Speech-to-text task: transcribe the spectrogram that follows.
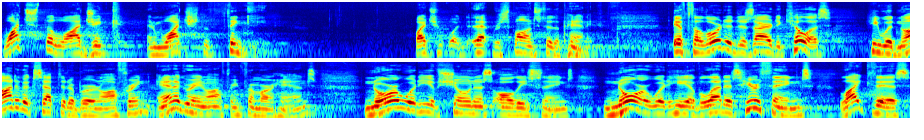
watch the logic and watch the thinking. Watch what that responds to the panic. If the Lord had desired to kill us, he would not have accepted a burnt offering and a grain offering from our hands, nor would he have shown us all these things, nor would he have let us hear things like this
